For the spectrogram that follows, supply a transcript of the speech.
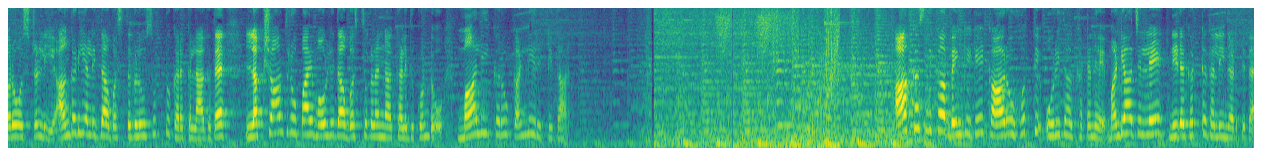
ಬರುವಷ್ಟರಲ್ಲಿ ಅಂಗಡಿಯಲ್ಲಿದ್ದ ವಸ್ತುಗಳು ಸುಟ್ಟು ಕರಕಲಾಗಿದೆ. ಲಕ್ಷಾಂತರ ರೂಪಾಯಿ ಮೌಲ್ಯದ ವಸ್ತುಗಳನ್ನು ಕಳೆದುಕೊಂಡು ಮಾಲೀಕರು ಕಣ್ಣೀರಿಟ್ಟಿದ್ದಾರೆ. ಆಕಸ್ಮಿಕ ಬೆಂಕಿಗೆ ಕಾರು ಹೊತ್ತಿ ಉರಿದ ಘಟನೆ ಮಂಡ್ಯ ಜಿಲ್ಲೆ ನಿಡಘಟ್ಟದಲ್ಲಿ ನಡೆದಿದೆ.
